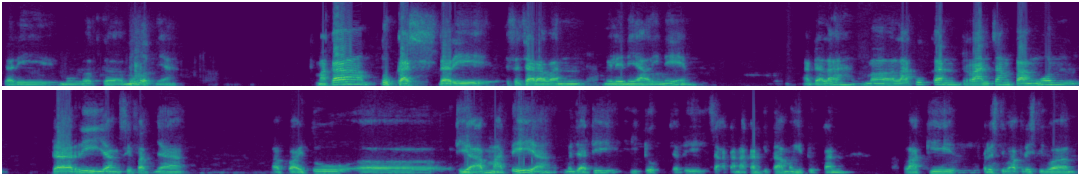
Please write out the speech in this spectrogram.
dari mulut ke mulut ya maka tugas dari sejarawan milenial ini adalah melakukan rancang bangun dari yang sifatnya apa itu eh, diam mati ya menjadi hidup. Jadi seakan-akan kita menghidupkan lagi peristiwa-peristiwa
